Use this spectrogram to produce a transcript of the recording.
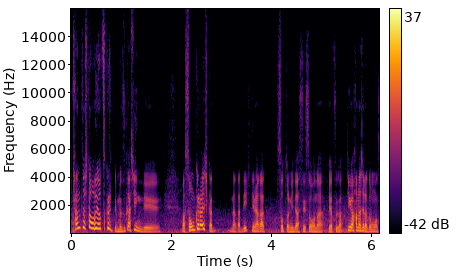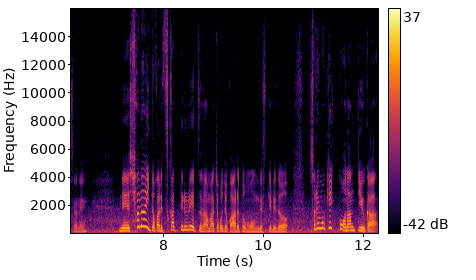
ちゃんとした応用を作るって難しいんで、まあ、そんくらいしかなんかできてなかった外に出せそうなやつがっていう話だと思うんですよね。で社内とかで使ってる例っていうのはまあちょこちょこあると思うんですけれどそれも結構なんていうか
